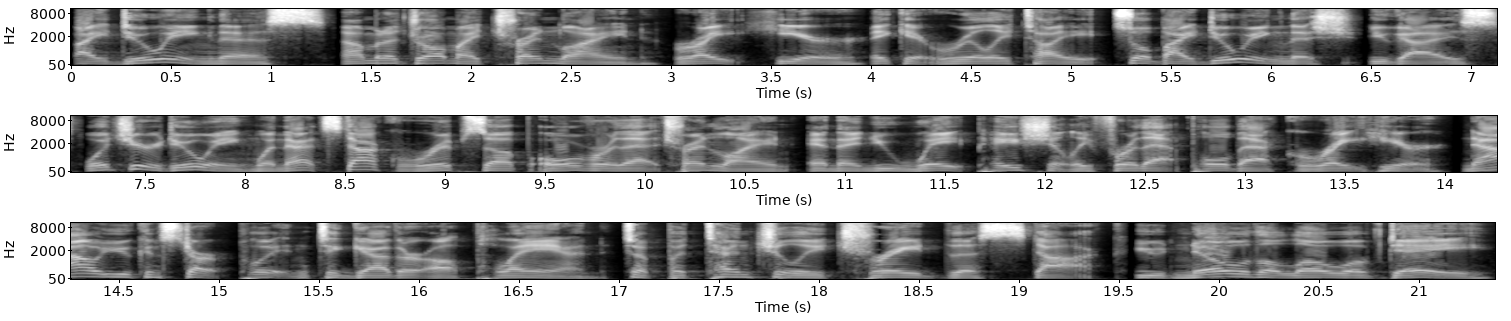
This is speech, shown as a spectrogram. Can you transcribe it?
By doing this, I'm going to draw my trend line right here, make it really tight. So by doing this, you guys, what you're doing when that stock rips up over that trend line and then you wait patiently for that pullback right here. Now you can start putting together a plan to potentially trade this stock. You know the low of day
